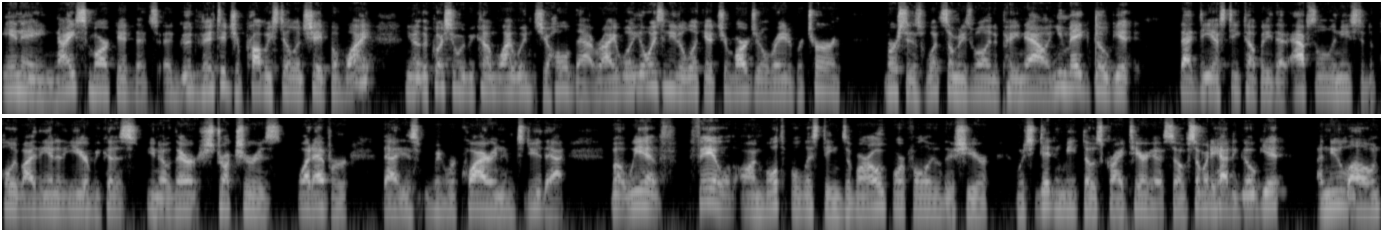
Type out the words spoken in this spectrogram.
in a nice market that's a good vintage, you're probably still in shape. But why? You know, the question would become, why wouldn't you hold that, right? Well, you always need to look at your marginal rate of return versus what somebody's willing to pay now. And you may go get that DST company that absolutely needs to deploy by the end of the year because you know their structure is whatever that is requiring them to do that. But we have failed on multiple listings of our own portfolio this year, which didn't meet those criteria. So if somebody had to go get a new loan,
